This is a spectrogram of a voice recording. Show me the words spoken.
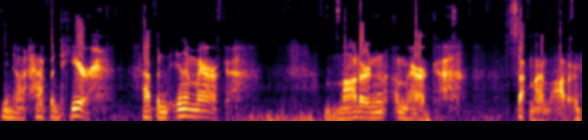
you know, it happened here, happened in America, modern America, semi-modern.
